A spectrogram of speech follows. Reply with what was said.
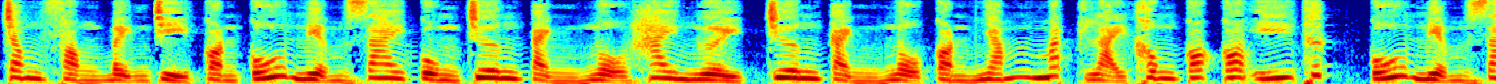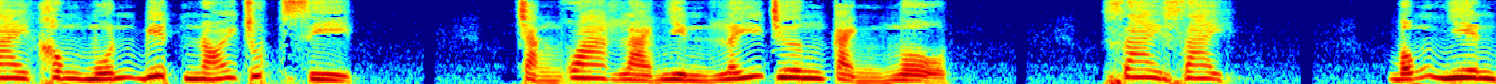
Trong phòng bệnh chỉ còn cố niệm dai cùng Trương Cảnh Ngộ hai người, Trương Cảnh Ngộ còn nhắm mắt lại không có có ý thức, cố niệm dai không muốn biết nói chút gì. Chẳng qua là nhìn lấy Trương Cảnh Ngộ, dai dai. Bỗng nhiên,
